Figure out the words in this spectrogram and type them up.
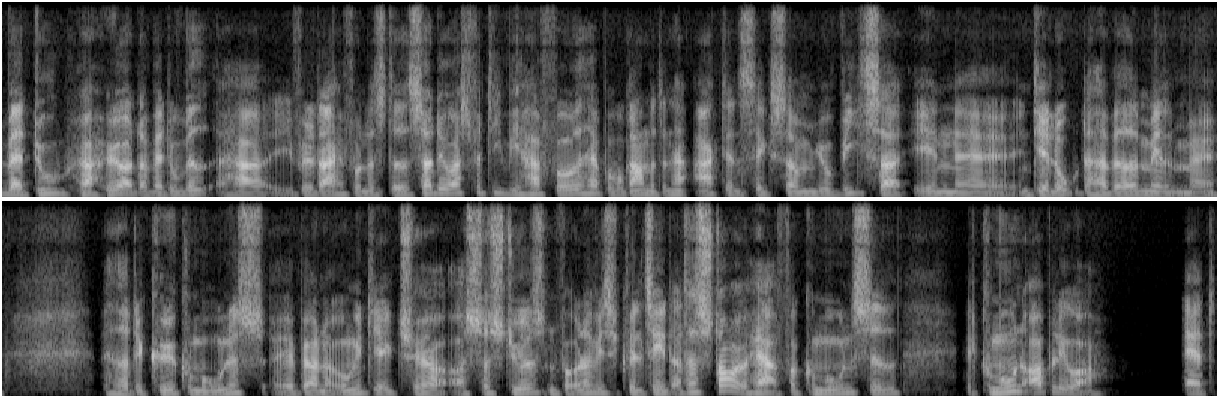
hvad du har hørt, og hvad du ved, har ifølge dig har fundet sted, så er det jo også fordi, vi har fået her på programmet den her agtindsigt, som jo viser en, øh, en dialog, der har været mellem øh, hvad hedder det, Køge Kommunes øh, børn- og unge direktør, og så Styrelsen for Undervisningskvalitet. Og der står jo her fra kommunens side, at kommunen oplever, at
